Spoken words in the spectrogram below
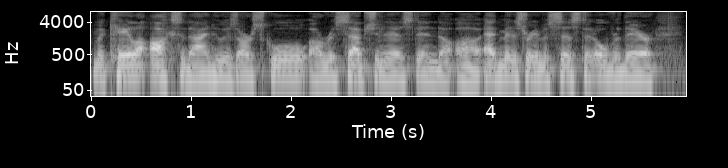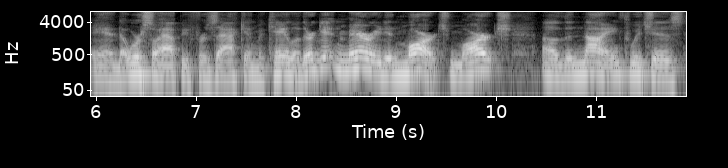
Michaela Oxendine, who is our school uh, receptionist and uh, uh, administrative assistant over there. And uh, we're so happy for Zach and Michaela. They're getting married in March, March uh, the 9th, which is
